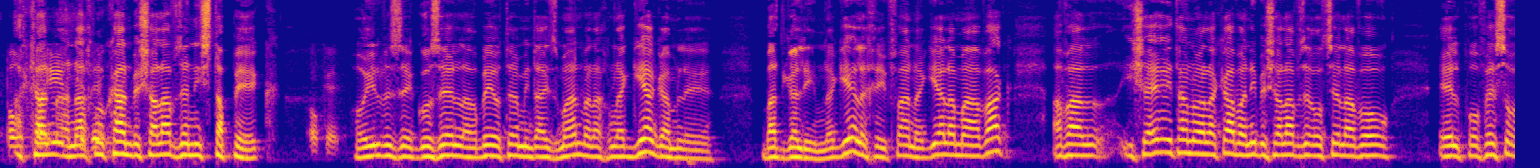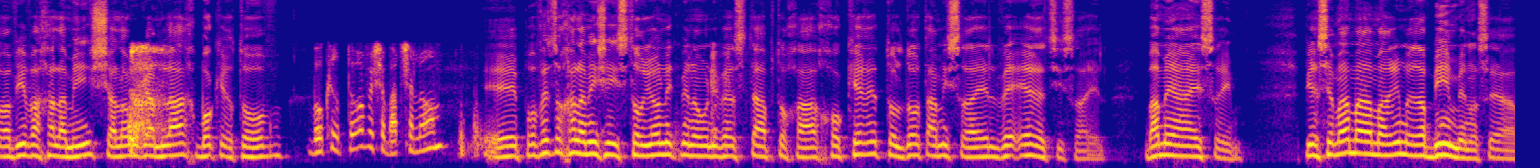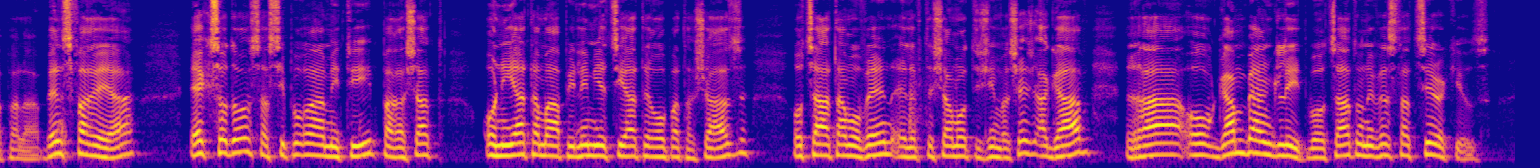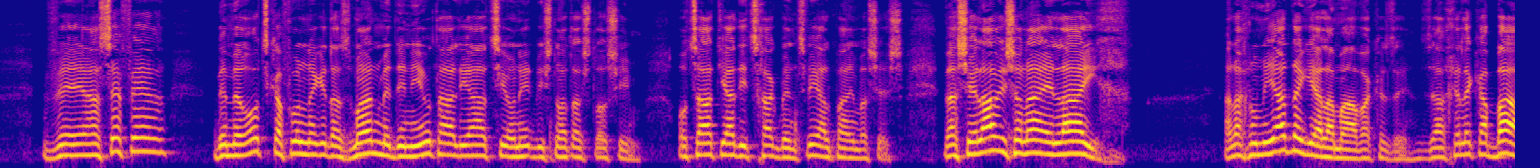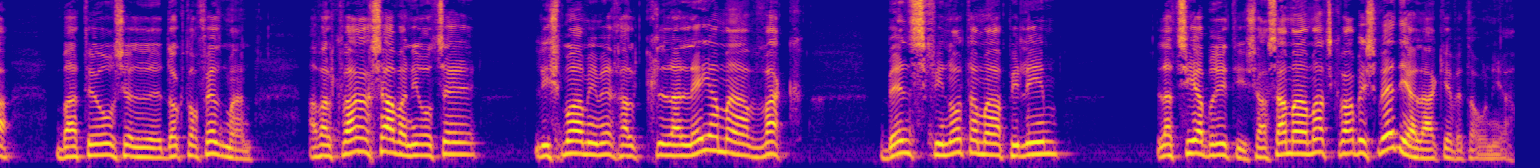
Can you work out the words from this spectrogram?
פורט סעיד. אנחנו כאן בשלב זה נסתפק. אוקיי. הואיל וזה גוזל הרבה יותר מדי זמן, ואנחנו נגיע גם לבת גלים, נגיע לחיפה, נגיע למאבק, אבל יישאר איתנו על הקו, אני בשלב זה רוצה לעבור אל פרופסור אביבה חלמיש, שלום גם לך, בוקר טוב. בוקר טוב ושבת שלום. אה, פרופסור חלמיש היא היסטוריונית מן האוניברסיטה הפתוחה, חוקרת תולדות עם ישראל וארץ ישראל במאה ה-20. פרסמה מאמרים רבים בנושא ההעפלה. בין ספריה, אקסודוס, הסיפור האמיתי, פרשת אוניית המעפילים יציאת אירופה תש"ז, הוצאת עם עובן, 1996. אגב, ראה אור גם באנגלית, בהוצאת אוניברסיטת סירקיוז. והספר במרוץ כפול נגד הזמן, מדיניות העלייה הציונית בשנות ה-30. הוצאת יד יצחק בן צבי, 2006. והשאלה הראשונה אלייך, אנחנו מיד נגיע למאבק הזה, זה החלק הבא בתיאור של דוקטור פלדמן, אבל כבר עכשיו אני רוצה לשמוע ממך על כללי המאבק בין ספינות המעפילים לצי הבריטי, שעשה מאמץ כבר בשוודיה לעכב את האונייה.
